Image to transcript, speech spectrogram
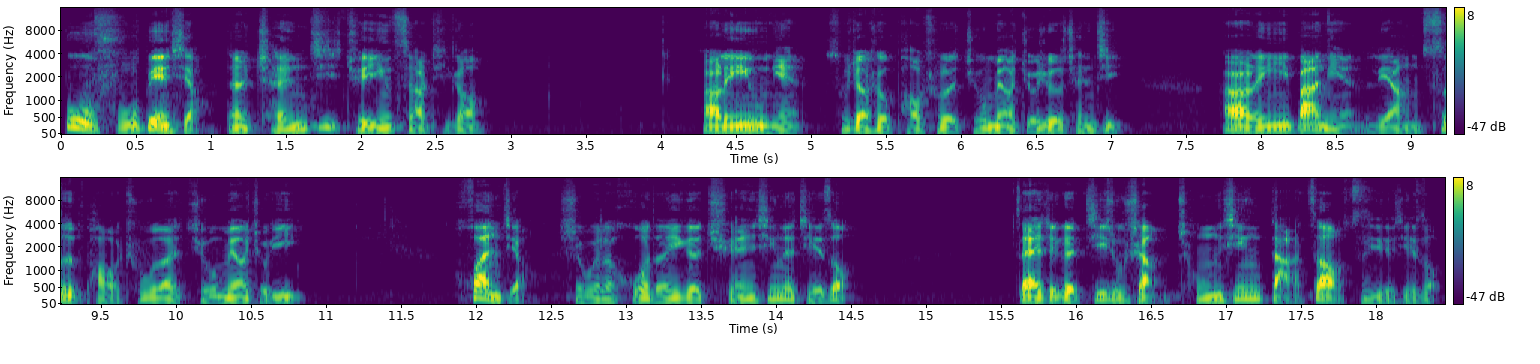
步幅变小，但是成绩却因此而提高。二零一五年，苏教授跑出了九秒九九的成绩，二零一八年两次跑出了九秒九一。换脚是为了获得一个全新的节奏，在这个基础上重新打造自己的节奏。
